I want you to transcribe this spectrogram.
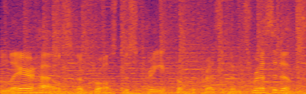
Blair House across the street from the president's residence.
